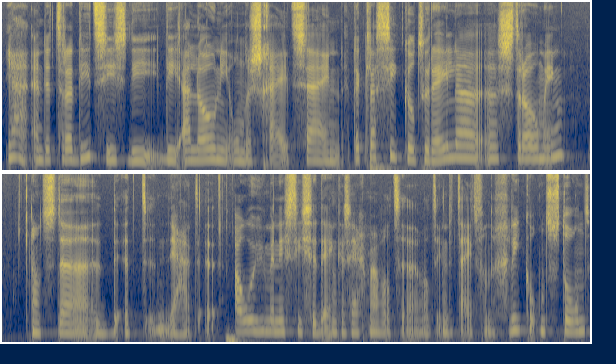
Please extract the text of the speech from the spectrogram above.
Ja, en de tradities die, die Aloni onderscheidt zijn de klassiek culturele uh, stroming. Dat de, het, ja, het oude humanistische denken, zeg maar, wat, uh, wat in de tijd van de Grieken ontstond.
